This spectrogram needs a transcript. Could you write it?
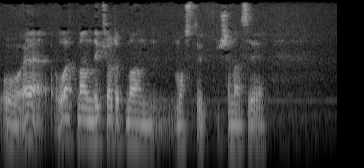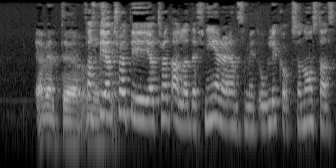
Och, och, eh, och att man, det är klart att man måste känna sig... Jag vet inte... Fast jag tror, att det, jag tror att alla definierar ensamhet olika också. Någonstans,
